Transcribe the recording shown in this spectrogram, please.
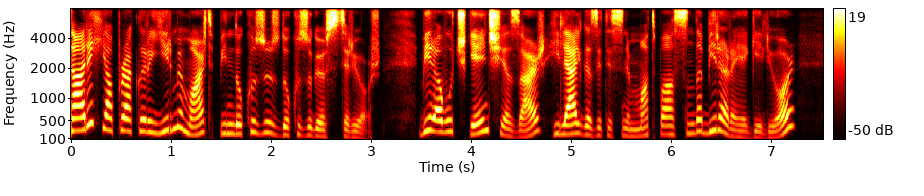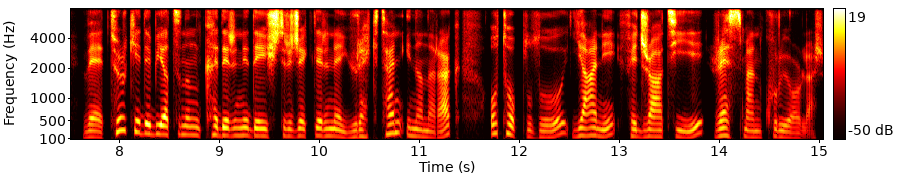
Tarih yaprakları 20 Mart 1909'u gösteriyor. Bir avuç genç yazar Hilal gazetesinin matbaasında bir araya geliyor ve Türk edebiyatının kaderini değiştireceklerine yürekten inanarak o topluluğu yani Fecrati'yi resmen kuruyorlar.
